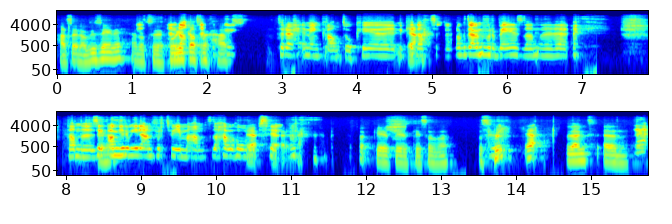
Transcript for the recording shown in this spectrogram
gaat in orde zijn. Hè. En dat de horeca dat terug gaat. terug in mijn krant ook. hè. Een keer Ja. dat de lockdown voorbij is, dan, eh dan zit. Anger weer aan voor twee maanden. Dat gaan we gewoon ja. Oké, oké, oké, ça va. Dat is goed. Ja, bedankt. En Ja,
